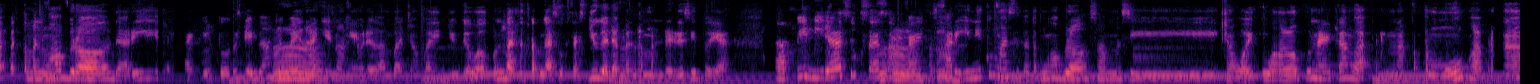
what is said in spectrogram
dapat teman Hmm. ngobrol dari website itu, terus dia bilang cobain Hmm. aja non ya udah Mbak cobain juga, walaupun Mbak tetap nggak sukses juga dapat Hmm. teman dari situ ya, tapi dia sukses Mm-mm, sampai mm-mm. hari ini tuh masih tetap ngobrol sama si cowok itu, walaupun mereka nggak pernah ketemu, nggak pernah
